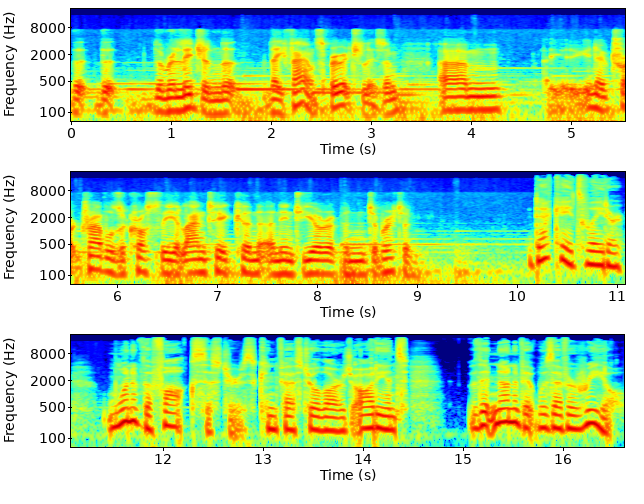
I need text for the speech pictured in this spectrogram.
the, the, religion that they found, spiritualism. Um, you know, tra- travels across the Atlantic and, and into Europe and to Britain. Decades later, one of the Fox sisters confessed to a large audience that none of it was ever real.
